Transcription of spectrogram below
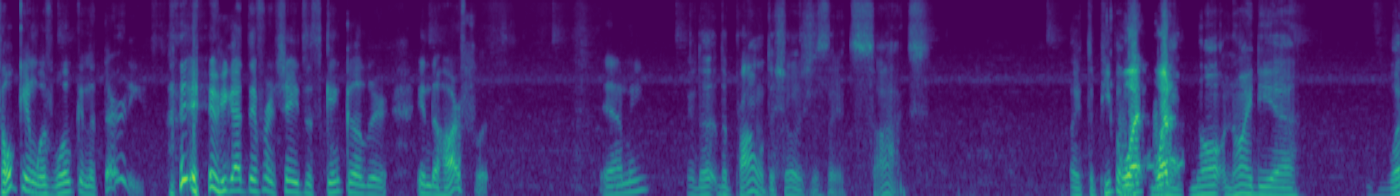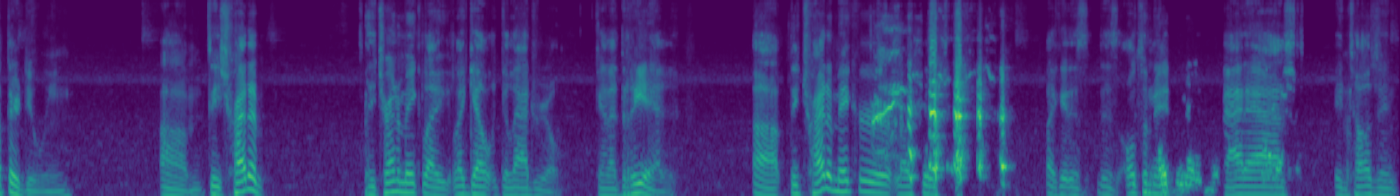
Tolkien was woke in the 30s. if you got different shades of skin color in the Harfoots. Yeah, I mean, the the problem with the show is just that it sucks. Like the people What- what- have no no idea what they're doing. Um, they try to they try to make like like Gal- Galadriel, Galadriel. Uh, they try to make her like this, like this this ultimate badass, intelligent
